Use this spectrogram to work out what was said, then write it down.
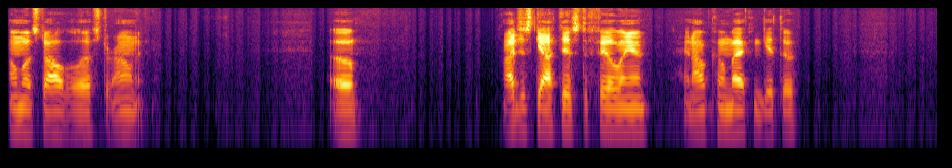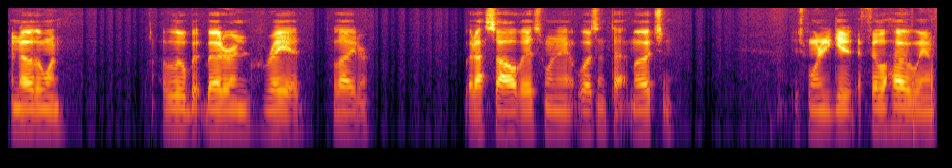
almost all the luster on it. Uh, I just got this to fill in and I'll come back and get the another one a little bit better in red later. But I saw this one and it wasn't that much and just wanted to get it to fill a hole in.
